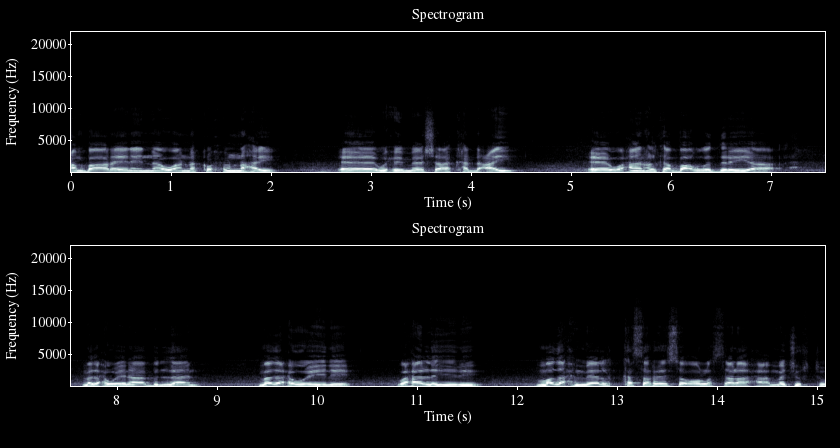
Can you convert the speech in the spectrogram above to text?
cambaaraynaynaa waana ka xunnahay wixii meeshaa ka dhacay. Waxaan halkan baaq uga dirayaa madaxweynaha puntland. Madaxweyne waxaa la yidhi madax meel ka sarraysa oo la salaaxaa ma jirto.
